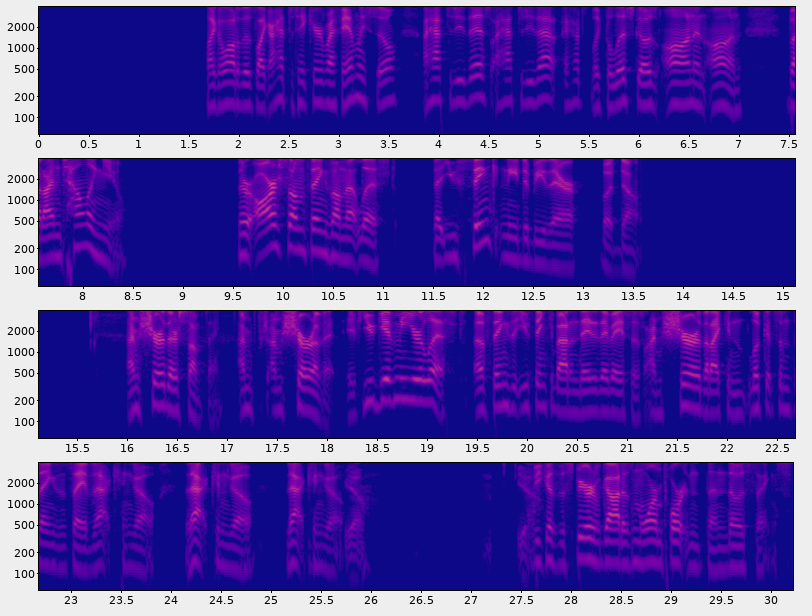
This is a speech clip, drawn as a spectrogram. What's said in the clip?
Like a lot of those like I have to take care of my family still. I have to do this, I have to do that. I have to like the list goes on and on. But I'm telling you there are some things on that list that you think need to be there but don't. I'm sure there's something. I'm I'm sure of it. If you give me your list of things that you think about on a day-to-day basis, I'm sure that I can look at some things and say that can go. That can go. That can go. Yeah. Yeah. Because the spirit of God is more important than those things.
